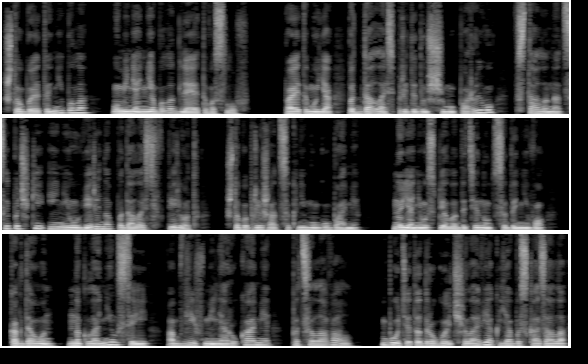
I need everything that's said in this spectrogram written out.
Что бы это ни было, у меня не было для этого слов. Поэтому я поддалась предыдущему порыву, встала на цыпочки и неуверенно подалась вперед, чтобы прижаться к нему губами, но я не успела дотянуться до него, когда он наклонился и, обвив меня руками, поцеловал. Будь это другой человек, я бы сказала,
